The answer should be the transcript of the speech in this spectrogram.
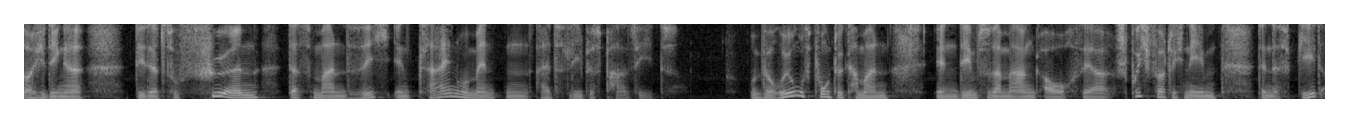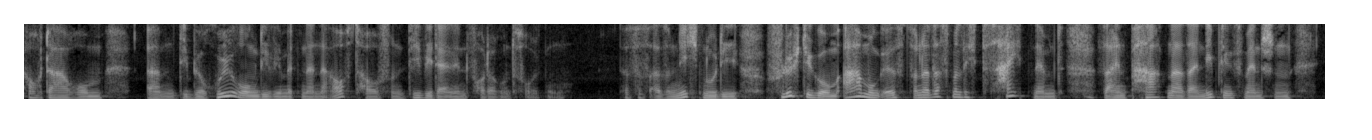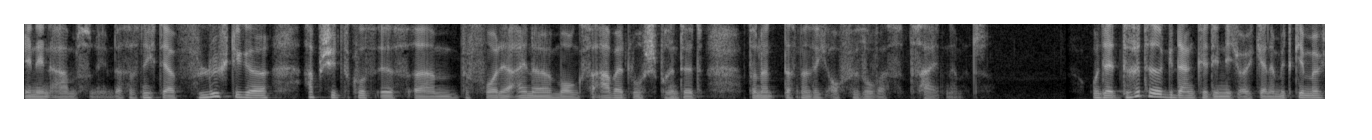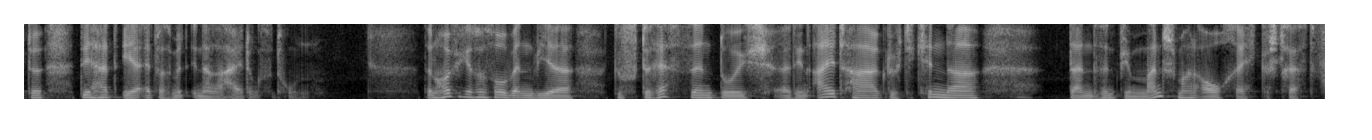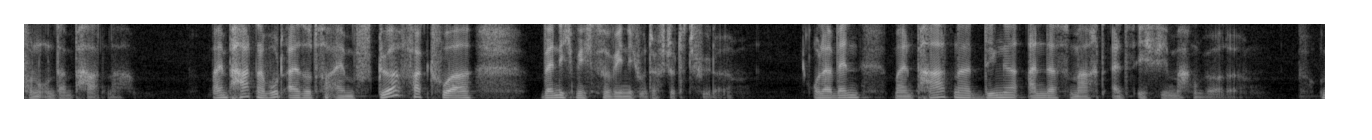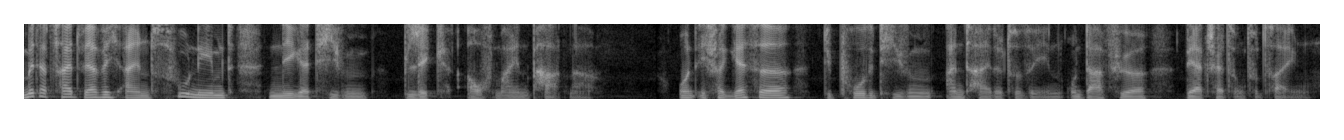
solche Dinge, die dazu führen, dass man sich in kleinen Momenten als Liebespaar sieht. Und Berührungspunkte kann man in dem Zusammenhang auch sehr sprichwörtlich nehmen, denn es geht auch darum, ähm, die Berührung, die wir miteinander austauschen, die wieder in den Vordergrund zu rücken. Dass es also nicht nur die flüchtige Umarmung ist, sondern dass man sich Zeit nimmt, seinen Partner, seinen Lieblingsmenschen in den Arm zu nehmen. Dass es nicht der flüchtige Abschiedskuss ist, ähm, bevor der eine morgens zur Arbeit lossprintet, sondern dass man sich auch für sowas Zeit nimmt. Und der dritte Gedanke, den ich euch gerne mitgeben möchte, der hat eher etwas mit innerer Haltung zu tun. Denn häufig ist es so, wenn wir gestresst sind durch äh, den Alltag, durch die Kinder, dann sind wir manchmal auch recht gestresst von unserem Partner. Mein Partner wurde also zu einem Störfaktor, wenn ich mich zu wenig unterstützt fühle. Oder wenn mein Partner Dinge anders macht, als ich sie machen würde. Und mit der Zeit werfe ich einen zunehmend negativen Blick auf meinen Partner. Und ich vergesse die positiven Anteile zu sehen und dafür Wertschätzung zu zeigen.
